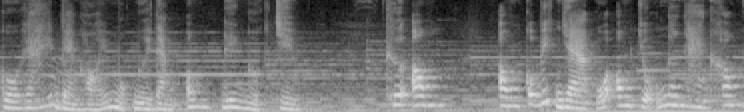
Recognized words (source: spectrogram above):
cô gái bèn hỏi một người đàn ông đi ngược chiều. Thưa ông Ông có biết nhà của ông chủ ngân hàng không?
